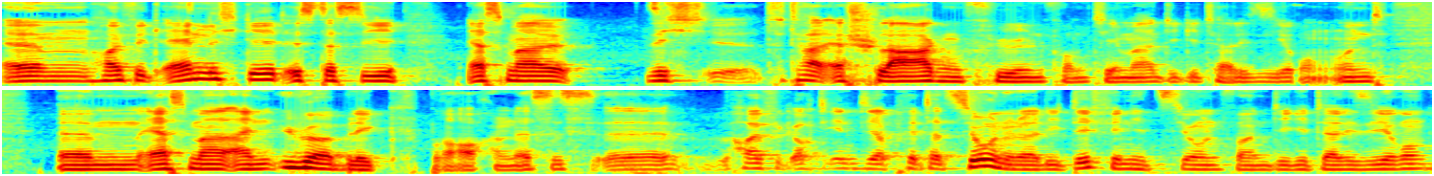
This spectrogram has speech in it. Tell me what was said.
ähm, häufig ähnlich geht, ist, dass sie erstmal sich äh, total erschlagen fühlen vom Thema Digitalisierung und ähm, erstmal einen Überblick brauchen. Das ist äh, häufig auch die Interpretation oder die Definition von Digitalisierung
